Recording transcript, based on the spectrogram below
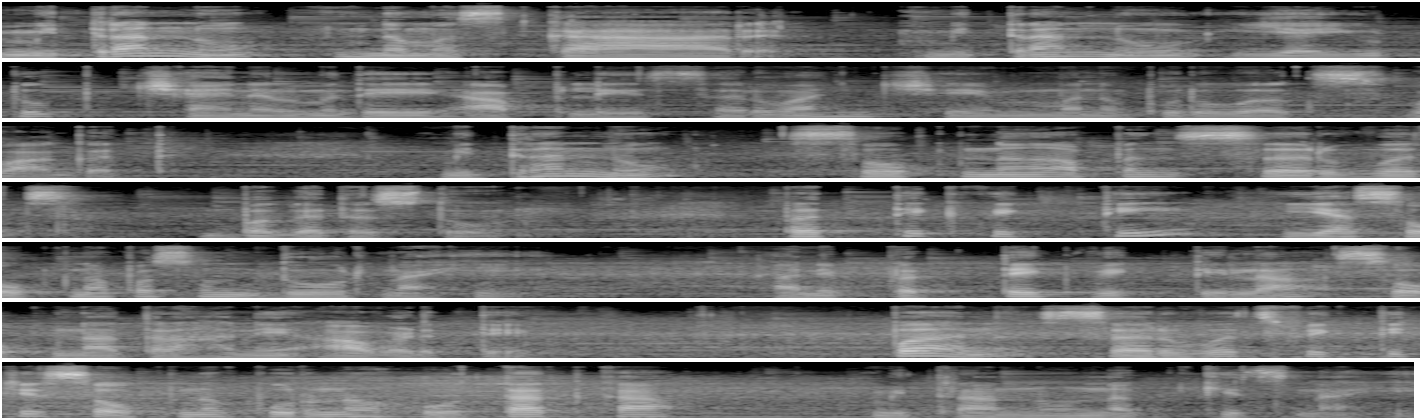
मित्रांनो नमस्कार. मित्रांनो या यूट्यूब चॅनलमध्ये आपले सर्वांचे मनपूर्वक स्वागत. मित्रांनो स्वप्न आपण सर्वच बघत असतो. प्रत्येक व्यक्ती या स्वप्नापासून दूर नाही आणि प्रत्येक व्यक्तीला स्वप्नात राहणे आवडते. पण सर्वच व्यक्तीचे स्वप्न पूर्ण होतात का? मित्रांनो नक्कीच नाही.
